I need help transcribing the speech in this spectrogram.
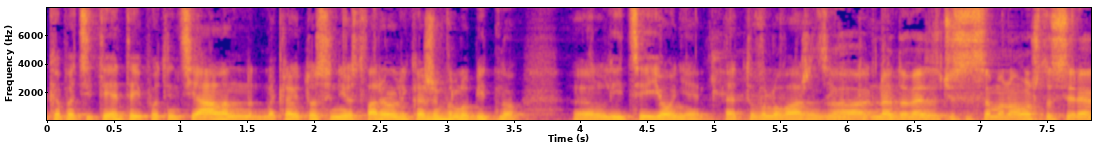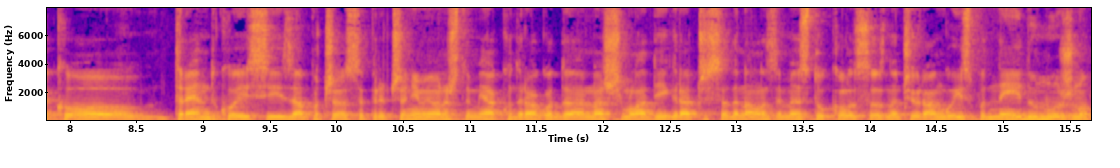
kapaciteta i potencijala, na kraju to se nije ostvarilo, ali kažem vrlo bitno e, lice i on je, eto, vrlo važan za igru. Nadovezat ću se samo na ono što si rekao, trend koji si započeo sa pričanjem i ono što mi jako drago da naši mladi igrači sada nalaze mesto u KLS, znači u rangu ispod, ne idu nužno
